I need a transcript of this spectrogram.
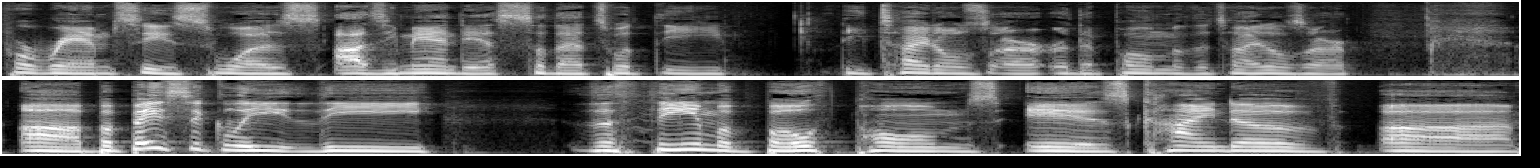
for Ramses was Ozymandias, so that's what the the titles are or the poem of the titles are. Uh, but basically the the theme of both poems is kind of uh,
